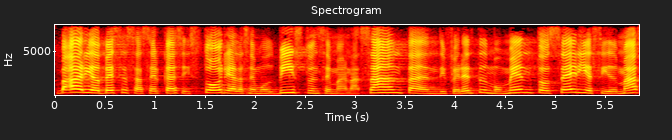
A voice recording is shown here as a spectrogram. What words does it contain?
varias veces acerca de esa historia, las hemos visto en Semana Santa, en diferentes momentos, series y demás.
